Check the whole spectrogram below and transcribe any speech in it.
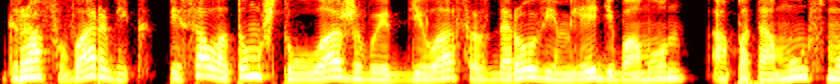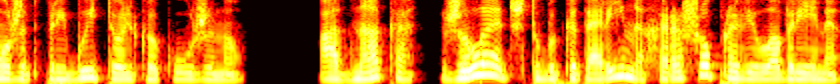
Граф Варвик писал о том, что улаживает дела со здоровьем леди Бамон, а потому сможет прибыть только к ужину. Однако желает, чтобы Катарина хорошо провела время,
